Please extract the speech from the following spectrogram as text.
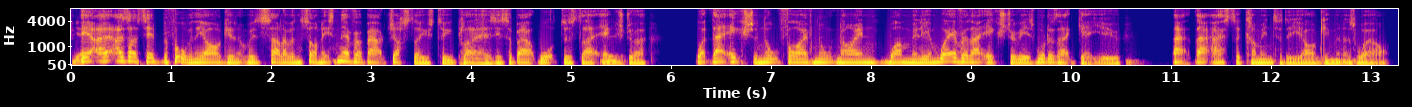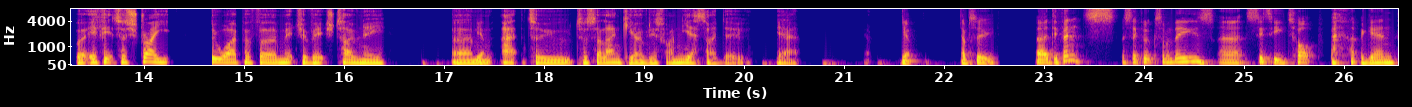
yeah. As I've said before in the argument with Salah and Son, it's never about just those two players. It's about what does that hmm. extra, mm. what that extra 05, 09, 1 million, whatever that extra is, what does that get you? That that has to come into the argument as well. But if it's a straight do I prefer Mitrovic, Toney, um, yep. at, to to Solanke over this one? Yes, I do. Yeah. Yep, yep. absolutely. Uh, defense. Let's take a look at some of these. Uh, City top again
